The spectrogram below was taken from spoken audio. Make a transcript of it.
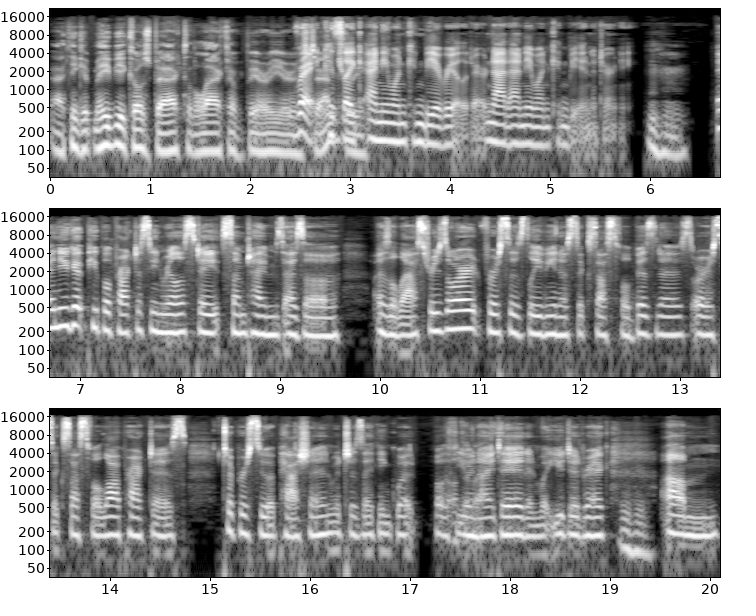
I think it maybe it goes back to the lack of barriers, right? Because like anyone can be a realtor, not anyone can be an attorney. Mm-hmm. And you get people practicing real estate sometimes as a as a last resort versus leaving a successful business or a successful law practice to pursue a passion, which is I think what both, both you and us. I did and what you did, Rick. Mm-hmm. Um,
